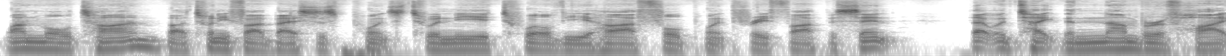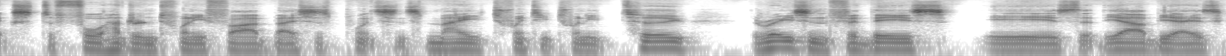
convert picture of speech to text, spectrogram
one more time by 25 basis points to a near 12 year high of 4.35%. That would take the number of hikes to 425 basis points since May 2022. The reason for this is that the RBA's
